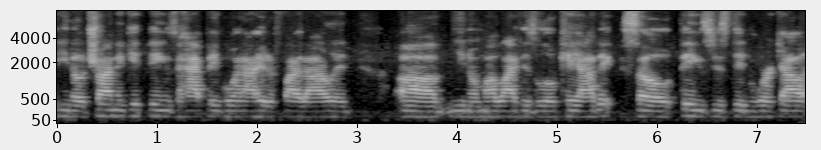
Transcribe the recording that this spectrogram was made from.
you know trying to get things to happen going out here to Fight Island. Um, you know, my life is a little chaotic, so things just didn't work out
